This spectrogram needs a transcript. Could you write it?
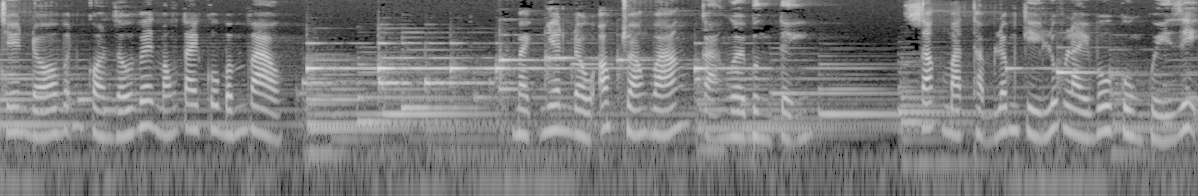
trên đó vẫn còn dấu vết móng tay cô bấm vào Mạch nhiên đầu óc choáng váng, cả người bừng tỉnh. Sắc mặt thẩm lâm kỳ lúc này vô cùng quý dị,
